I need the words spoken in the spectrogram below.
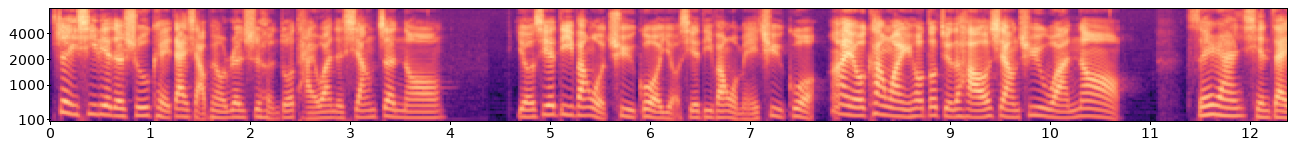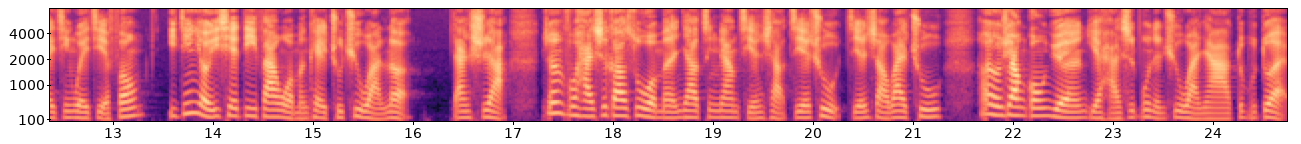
这一系列的书可以带小朋友认识很多台湾的乡镇哦。有些地方我去过，有些地方我没去过。哎呦，看完以后都觉得好想去玩哦。虽然现在已经为解封，已经有一些地方我们可以出去玩了，但是啊，政府还是告诉我们要尽量减少接触，减少外出。还有像公园也还是不能去玩呀，对不对？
